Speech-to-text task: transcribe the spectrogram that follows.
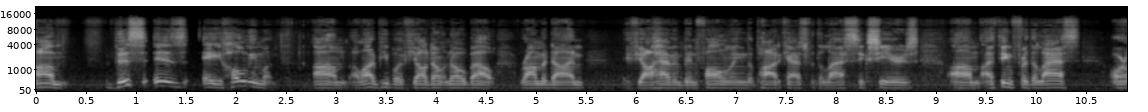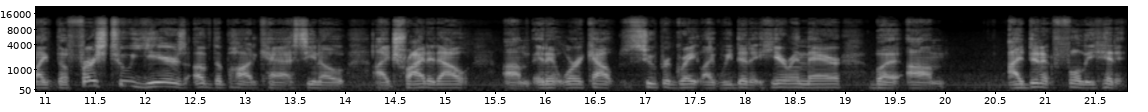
um, this is a holy month. Um, a lot of people, if y'all don't know about Ramadan, if y'all haven't been following the podcast for the last six years, um, I think for the last or like the first two years of the podcast, you know, I tried it out. Um, it didn't work out super great. Like we did it here and there, but um, I didn't fully hit it.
